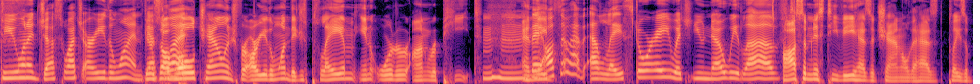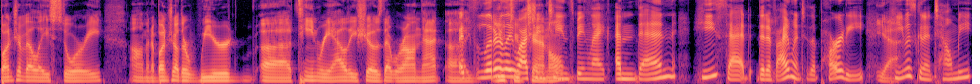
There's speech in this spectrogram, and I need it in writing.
Do you want to just watch Are You the One? There's Guess a what? whole challenge for Are You the One? They just play them in order on repeat. Mhm. and they, they- also have LA Story, which you know we love. Awesomeness TV has a channel that has plays a bunch of LA Story um, and a bunch of other weird uh, teen reality shows that were on that. Uh, it's literally YouTube watching channel. teens being like, and then he said that if I went to the party, Yeah. he was going to tell me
